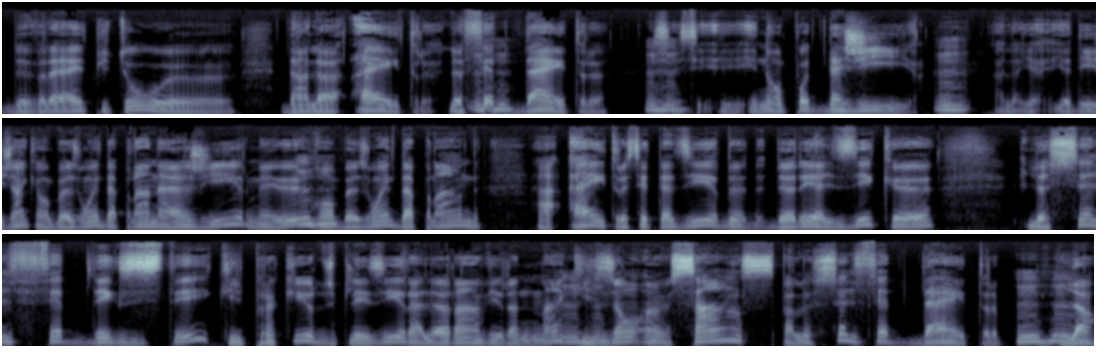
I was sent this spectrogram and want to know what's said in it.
devrait être plutôt dans leur être, le fait Mhm. d'être, Mhm. et non pas d'agir. Mhm. Alors, il y a- il y, a des gens qui ont besoin d'apprendre à agir, mais eux Mhm. ont besoin d'apprendre à être, c'est-à-dire de, réaliser que le seul fait d'exister, qu'ils procurent du plaisir à leur environnement, qu'ils ont un sens par le seul fait d'être là,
